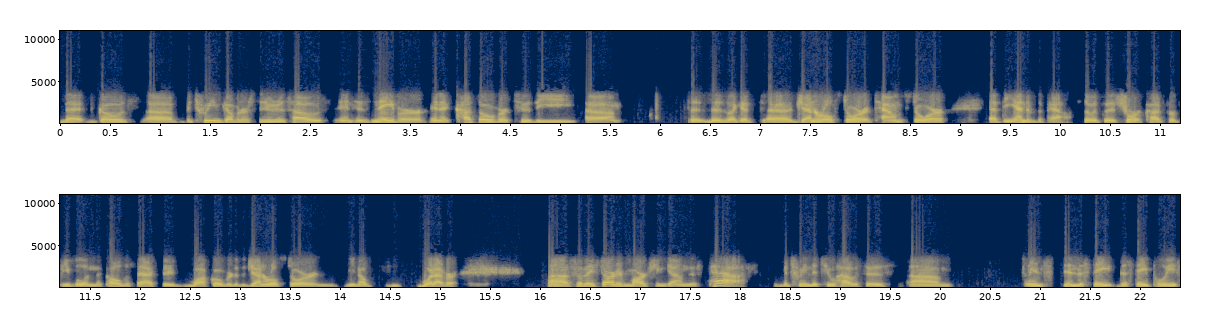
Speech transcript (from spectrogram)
that goes uh, between Governor Sununu's house and his neighbor, and it cuts over to the, um, the there's like a, a, general store, a town store at the end of the path. So it's a shortcut for people in the cul-de-sac. They walk over to the general store and you know whatever. Uh, so they started marching down this path between the two houses, um, and, and the state the state police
